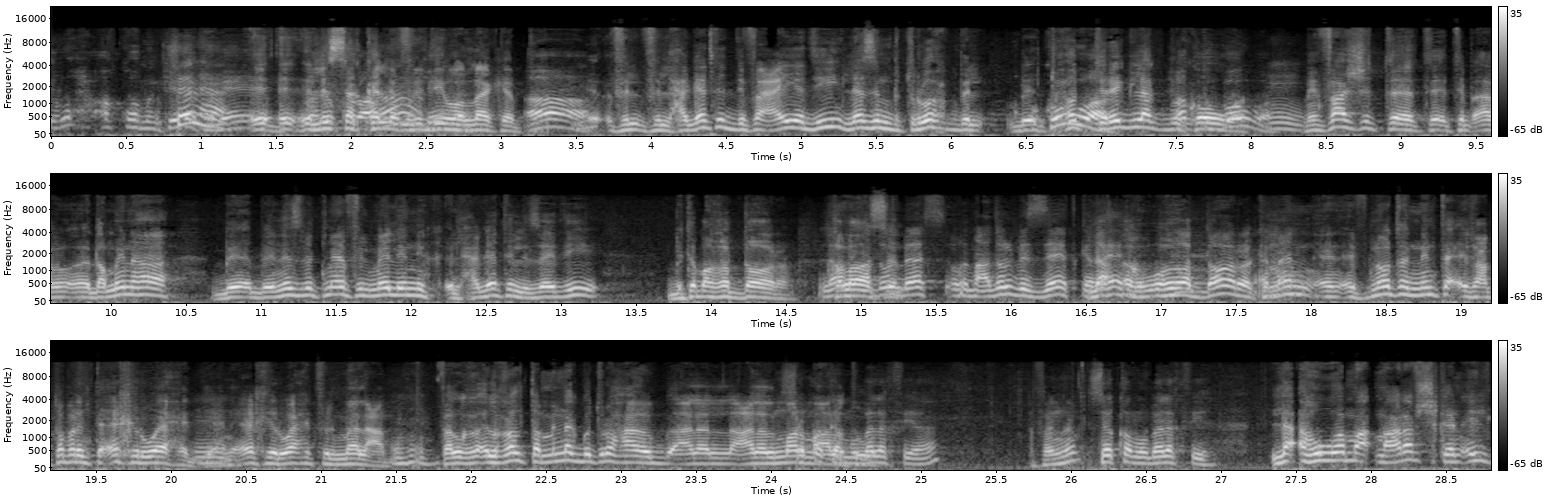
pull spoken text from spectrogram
يروح أقوى من كده شيلها. كمان. إيه- إيه- لسه هتكلم في دي والله يا كابتن. آه. في في الحاجات الدفاعية دي لازم بتروح بال... بتحط رجلك بقوة. ما ينفعش. تبقى ضامنها ب... بنسبة 100% لأن الحاجات اللي زي دي بتبقى غدارة. لا مع دول بس ومع دول بالذات لا كمان. وغداره كمان. في نقطة إن أنت تعتبر أنت آخر واحد يعني آخر واحد في الملعب. فالغلطه منك بتروح على على ال- على المرمى على طول. مبالغ فيها. فندم ثقة مبالغ فيها. لا هو ما ما أعرفش كان إيه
